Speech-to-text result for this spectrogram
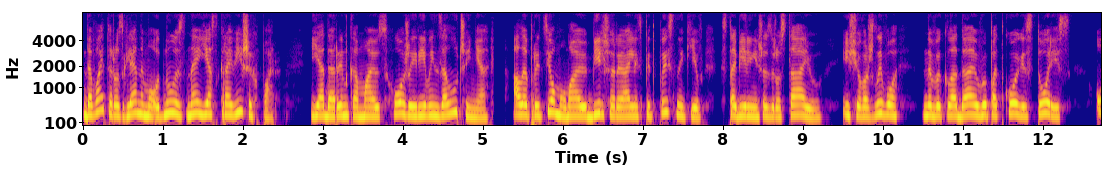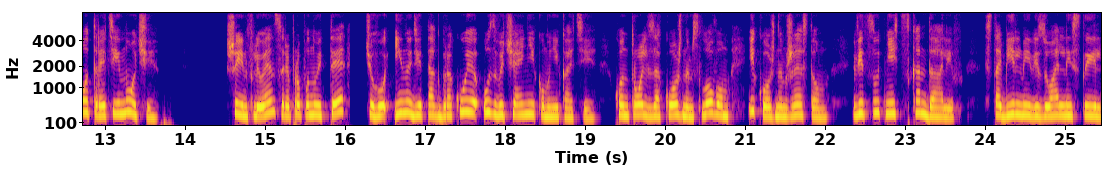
Давайте розглянемо одну з найяскравіших пар. Я, Даринка, маю схожий рівень залучення, але при цьому маю більше реальних підписників, стабільніше зростаю і, що важливо, не викладаю випадкові сторіс о третій ночі. Ще інфлюенсери пропонують те, чого іноді так бракує у звичайній комунікації: контроль за кожним словом і кожним жестом, відсутність скандалів, стабільний візуальний стиль,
